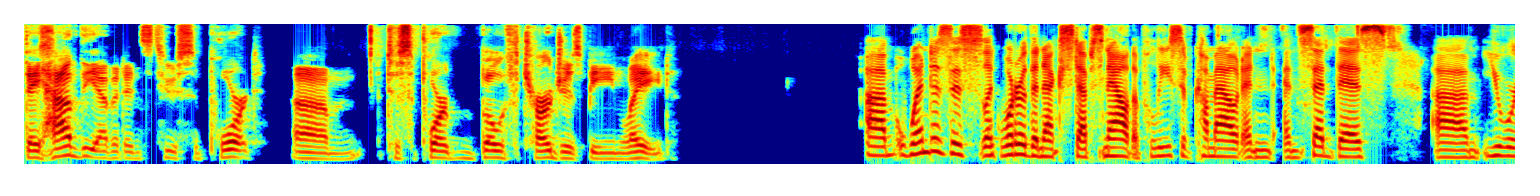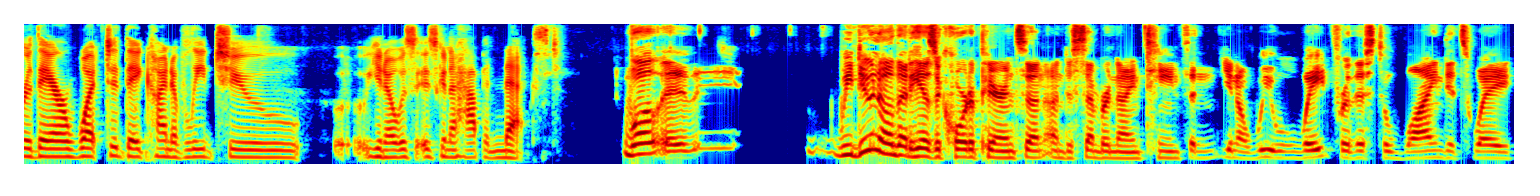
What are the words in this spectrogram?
they have the evidence to support um, to support both charges being laid. Um, when does this like what are the next steps now? The police have come out and and said this. Um, you were there. What did they kind of lead to you know is, is going to happen next? Well we do know that he has a court appearance on, on, December 19th, and you know we will wait for this to wind its way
